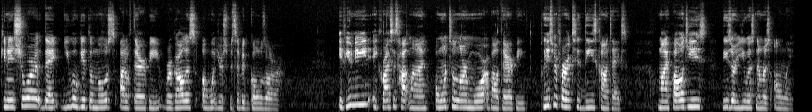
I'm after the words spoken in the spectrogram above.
can ensure that you will get the most out of therapy regardless of what your specific goals are. If you need a crisis hotline or want to learn more about therapy, please refer to these contacts. My apologies these are US numbers only.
